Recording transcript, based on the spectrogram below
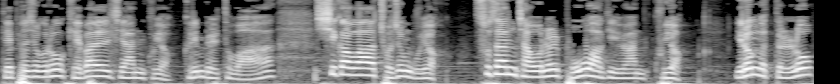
대표적으로 개발 제한 구역, 그린벨트와 시가와 조정구역, 수산 자원을 보호하기 위한 구역, 이런 것들로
